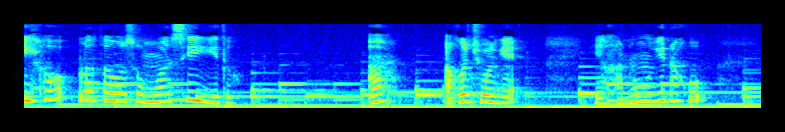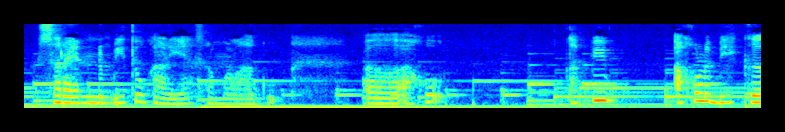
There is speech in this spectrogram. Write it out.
ih kok lo tahu semua sih? Gitu. Ah aku cuma kayak ya karena mungkin aku serandom itu kali ya sama lagu. Uh, aku tapi aku lebih ke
